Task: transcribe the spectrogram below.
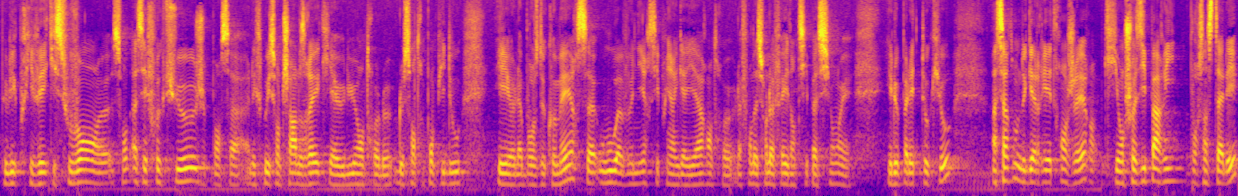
publics-privés qui souvent sont assez fructueux. Je pense à, l'exposition de Charles Ray qui a eu lieu entre le, Centre Pompidou et la Bourse de commerce, ou à venir Cyprien Gaillard entre la Fondation Lafayette d'Anticipation et, et le Palais de Tokyo certain nombre de galeries étrangères qui ont choisi Paris pour s'installer.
